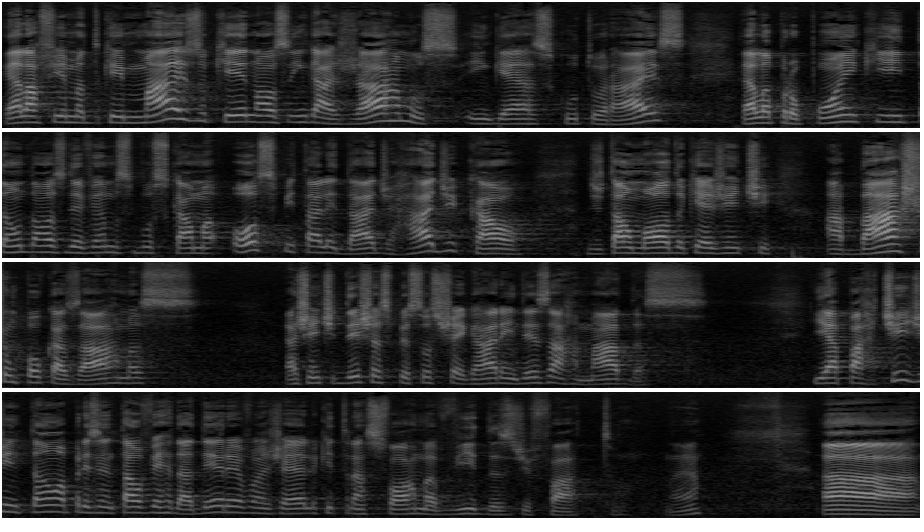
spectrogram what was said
ela afirma que mais do que nós engajarmos em guerras culturais, ela propõe que então nós devemos buscar uma hospitalidade radical, de tal modo que a gente abaixa um pouco as armas, a gente deixa as pessoas chegarem desarmadas. E a partir de então apresentar o verdadeiro evangelho que transforma vidas de fato. Né? Ah,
